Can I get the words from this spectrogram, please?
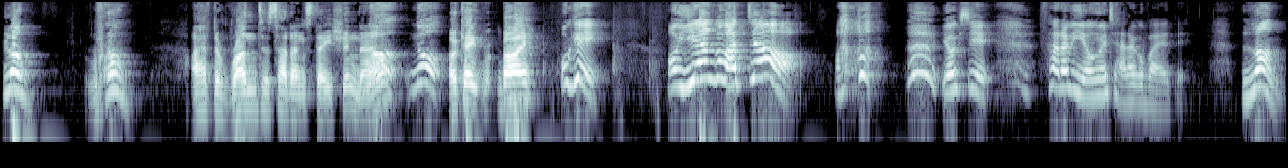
Run. Run. I have to run to Sadang Station now. No, no. Okay. Bye. 오케이. 어, 이해한 거 맞죠? 역시 사람이 영어를 잘하고 봐야 돼. run.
